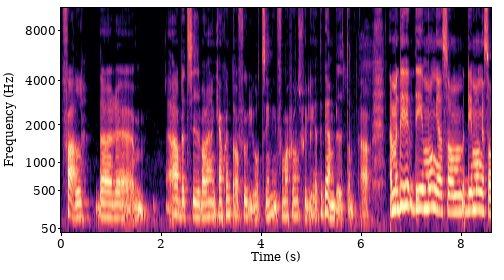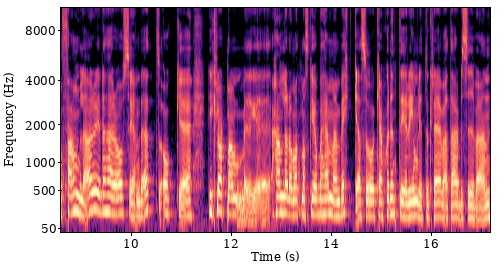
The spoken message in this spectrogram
fall där eh, arbetsgivaren kanske inte har fullgjort sin informationsskyldighet i den biten. Ja. ja men det, det, är många som, det är många som famlar i det här avseendet och eh, det är klart man eh, handlar det om att man ska jobba hemma en vecka så kanske det inte är rimligt att kräva att arbetsgivaren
